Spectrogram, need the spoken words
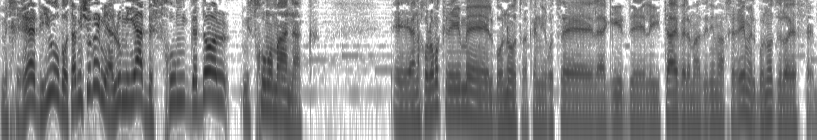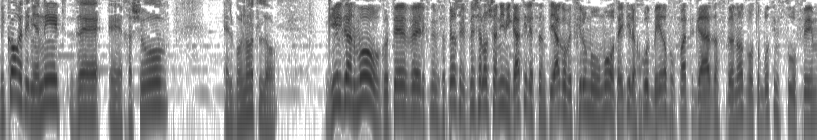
מחירי הדיור באותם יישובים יעלו מיד בסכום גדול מסכום המענק. אה, אנחנו לא מקריאים אה, עלבונות, רק אני רוצה להגיד אה, לאיתי ולמאזינים האחרים, עלבונות זה לא יפה. ביקורת עניינית זה חשוב, עלבונות לא. גיל גן מור כותב, לפני, מספר שלפני שלוש שנים הגעתי לסנטיאגו והתחילו מהומות, הייתי לחוד בעיר אפופת גז, הפגנות ואוטובוסים שרופים,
